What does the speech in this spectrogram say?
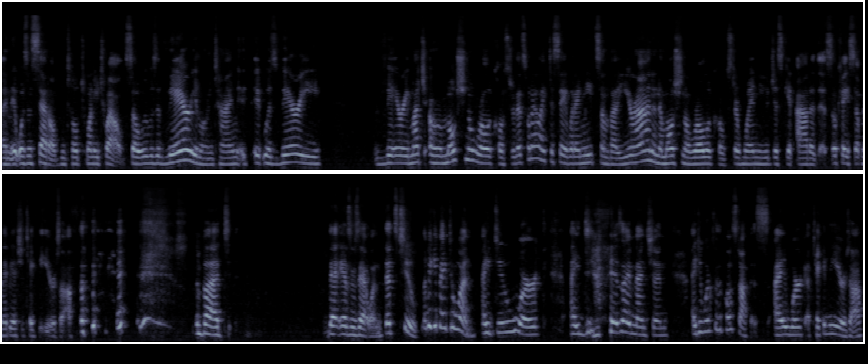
Um, it wasn't settled until 2012. So it was a very long time. It, it was very very much an emotional roller coaster. That's what I like to say when I meet somebody. You're on an emotional roller coaster when you just get out of this. Okay, so maybe I should take the ears off. but that answers that one. That's two. Let me get back to one. I do work. I do, as I mentioned, I do work for the post office. I work, I've taken the ears off.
